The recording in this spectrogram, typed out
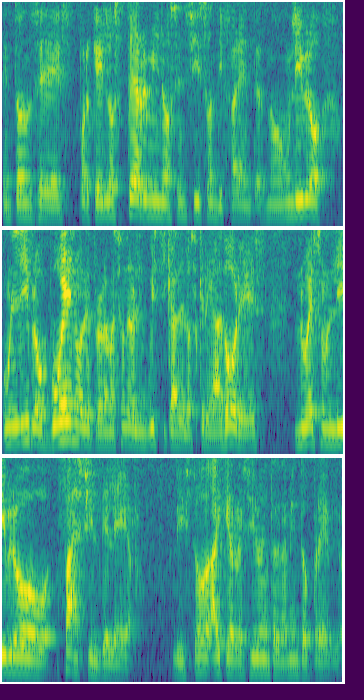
Entonces, porque los términos en sí son diferentes, ¿no? Un libro, un libro bueno de programación neurolingüística de los creadores no es un libro fácil de leer, ¿listo? Hay que recibir un entrenamiento previo.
